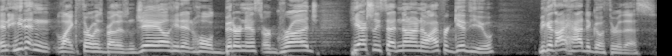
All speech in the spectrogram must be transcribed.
And he didn't like throw his brothers in jail, he didn't hold bitterness or grudge. He actually said, No, no, no, I forgive you because I had to go through this.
